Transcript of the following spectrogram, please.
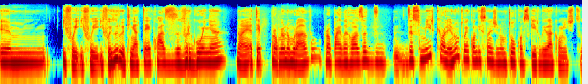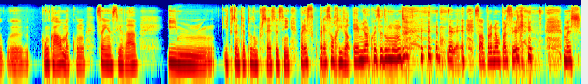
Um, e, foi, e, foi, e foi duro. Eu tinha até quase vergonha, não é? Até para o meu namorado, para o pai da Rosa, de, de assumir que, olha, eu não estou em condições, não estou a conseguir lidar com isto uh, com calma, com, sem ansiedade. E, e portanto é todo um processo assim. Parece que parece horrível. É a melhor coisa do mundo. Só para não parecer que. Mas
